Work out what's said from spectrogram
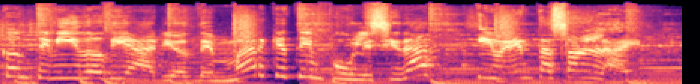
contenido diario de marketing, publicidad y ventas online.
